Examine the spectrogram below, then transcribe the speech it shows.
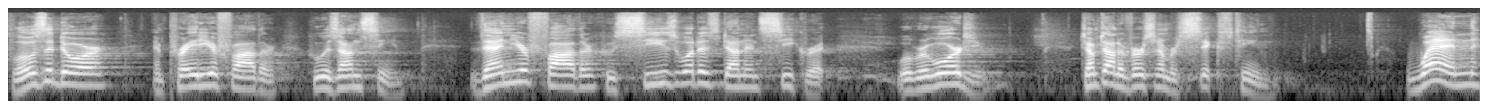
close the door, and pray to your Father who is unseen. Then your Father, who sees what is done in secret, will reward you. Jump down to verse number 16. When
